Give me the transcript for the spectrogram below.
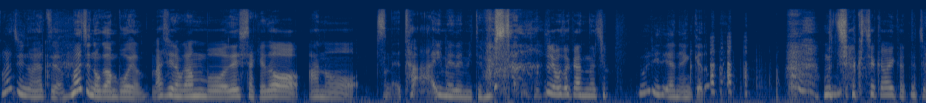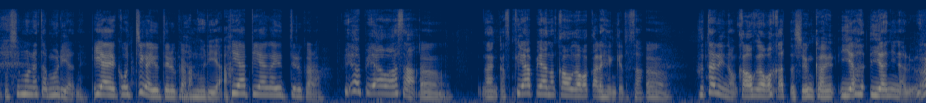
マジのやつやマジの願望やん。マジの願望でしたけどあの冷たい目で見てました。橋本環奈ちゃん。無理やねんけど。むちゃくちゃ可愛かった。ちょっと下ネタ無理やねん。いやこっちが言ってるから。無理や。ピアピアが言ってるかピアピアはさらうん。なんかピアピアの顔が分からへんけどさうん。二人の顔が分かった瞬間嫌嫌になる2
